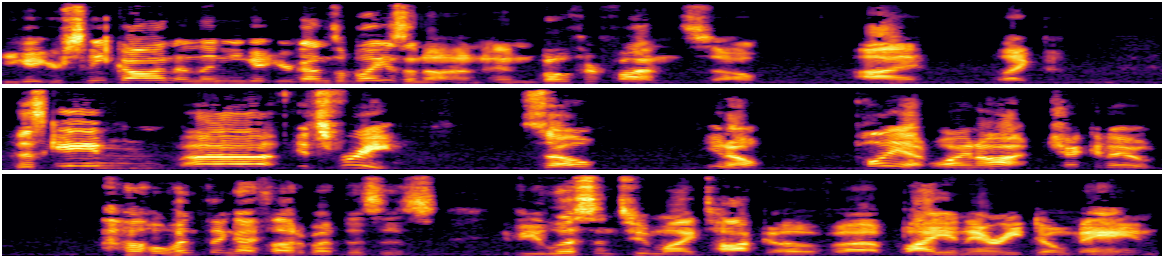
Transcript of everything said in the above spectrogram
You get your sneak on, and then you get your guns blazing on, and both are fun. So I liked it. This game, uh, it's free. So, you know, play it. Why not? Check it out. Oh, one thing I thought about this is if you listen to my talk of uh, binary domain,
